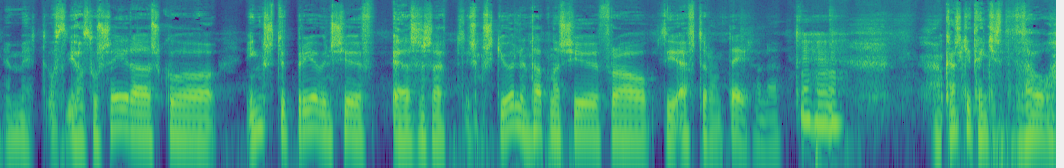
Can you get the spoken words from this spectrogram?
Og já, þú segir að sko yngstu brefin séu eða sem sagt skjölinn þarna séu frá því eftir hún deyr þannig að mm. -hmm. kannski tengist þetta þá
